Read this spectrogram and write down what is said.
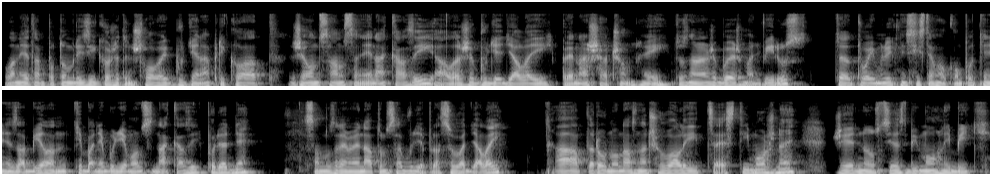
Len je tam potom riziko, že ten človek bude napríklad, že on sám sa nenakazí, ale že bude ďalej prenašačom. Hej? To znamená, že budeš mať vírus, tvoj imunitný systém ho kompletne nezabije, len teba nebude môcť nakaziť poriadne. Samozrejme na tom sa bude pracovať ďalej. A rovno naznačovali cesty možné, že jednou z cest by mohli byť eh,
